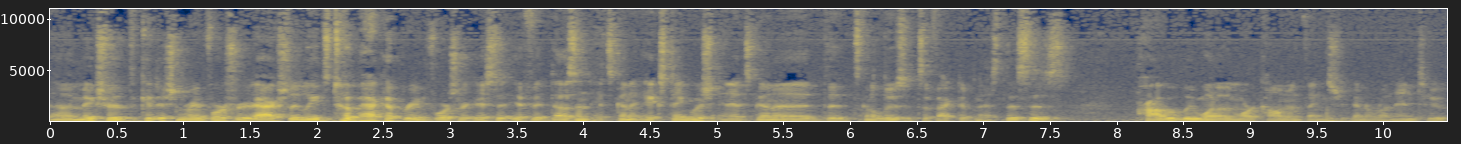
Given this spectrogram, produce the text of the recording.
Uh, make sure that the condition reinforcer actually leads to a backup reinforcer. If it doesn't, it's going to extinguish and it's going to it's going to lose its effectiveness. This is probably one of the more common things you're going to run into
